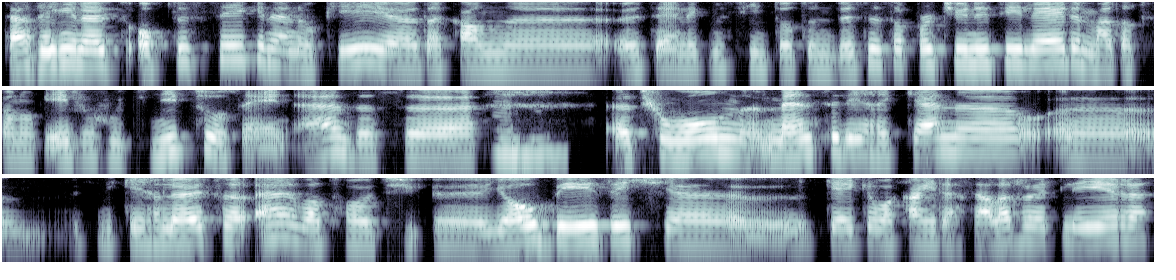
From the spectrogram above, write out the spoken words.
daar dingen uit op te steken en oké, okay, uh, dat kan uh, uiteindelijk misschien tot een business opportunity leiden, maar dat kan ook even goed niet zo zijn. Hè? Dus mm -hmm. het gewoon mensen leren kennen, een keer luisteren, hè? wat houdt jou bezig, kijken wat kan je daar zelf uit leren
